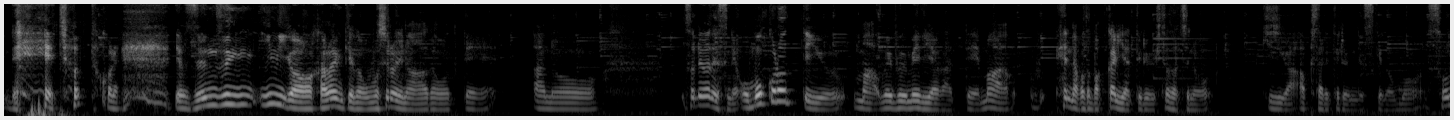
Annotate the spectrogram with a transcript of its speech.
で ちょっとこれいや全然意味がわからんけど面白いなと思ってあのそれはですねおもころっていう、まあ、ウェブメディアがあってまあ変なことばっかりやってる人たちの記事がアップされてるんですけどもそ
